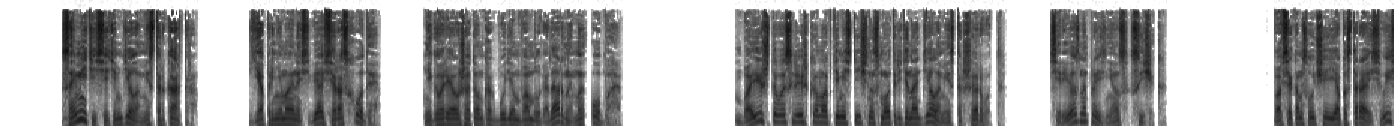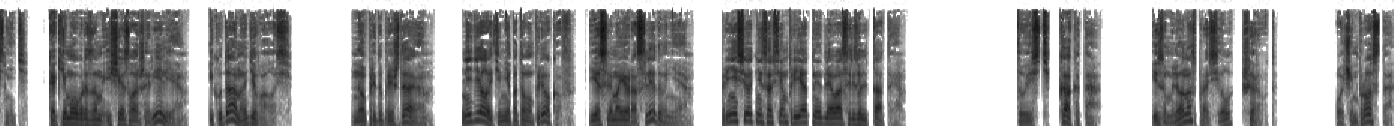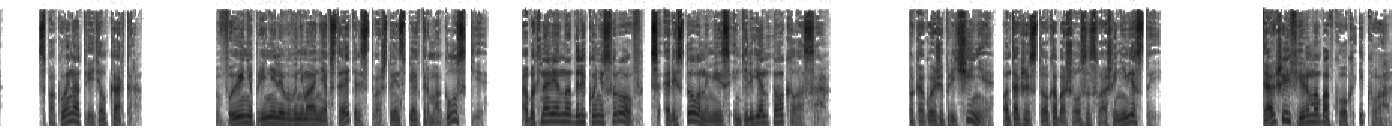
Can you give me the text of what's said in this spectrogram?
Займитесь этим делом, мистер Картер. Я принимаю на себя все расходы, не говоря уже о том, как будем вам благодарны мы оба. «Боюсь, что вы слишком оптимистично смотрите на дело, мистер Шервуд», — серьезно произнес сыщик. Во всяком случае, я постараюсь выяснить, каким образом исчезло ожерелье и куда оно девалось. Но предупреждаю, не делайте мне потом упреков, если мое расследование принесет не совсем приятные для вас результаты. То есть как это? Изумленно спросил Шервуд. Очень просто, спокойно ответил Картер. Вы не приняли во внимание обстоятельства, что инспектор Маглуски обыкновенно далеко не суров с арестованными из интеллигентного класса. По какой же причине он так жестоко обошелся с вашей невестой? Также и фирма Бабкок и Ко.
